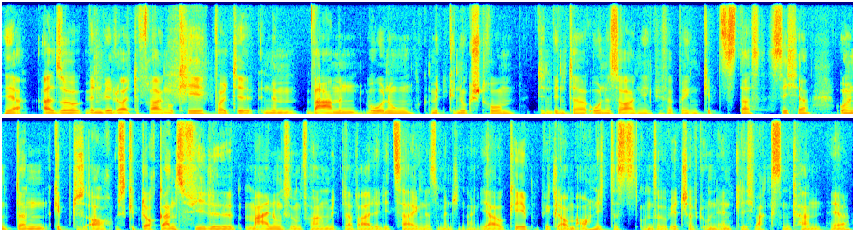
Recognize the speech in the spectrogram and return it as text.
Ja, also wenn wir Leute fragen, okay, wollt ihr in einem warmen Wohnung mit genug Strom den Winter ohne Sorgen irgendwie verbringen, gibt es das sicher. Und dann gibt es auch, es gibt auch ganz viele Meinungsumfragen mittlerweile, die zeigen, dass Menschen sagen, ja, okay, wir glauben auch nicht, dass unsere Wirtschaft unendlich wachsen kann, ja,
